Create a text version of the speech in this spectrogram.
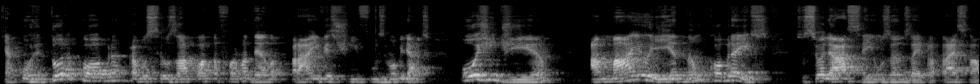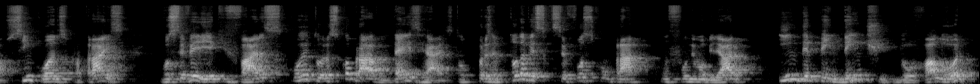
que a corretora cobra para você usar a plataforma dela para investir em fundos imobiliários. Hoje em dia, a maioria não cobra isso. Se você olhasse aí uns anos aí para trás, sei lá, uns cinco anos para trás, você veria que várias corretoras cobravam 10 reais. Então, por exemplo, toda vez que você fosse comprar um fundo imobiliário, independente do valor,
